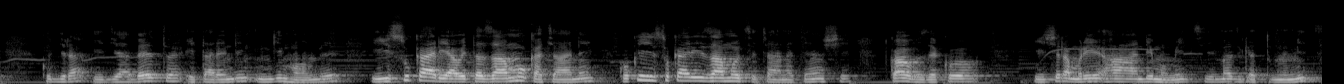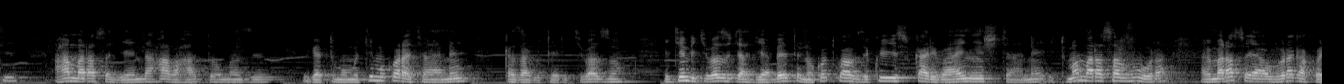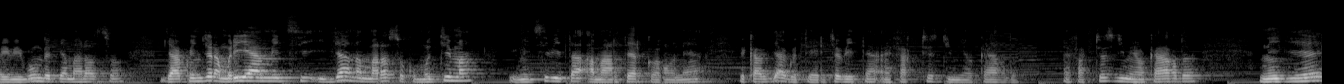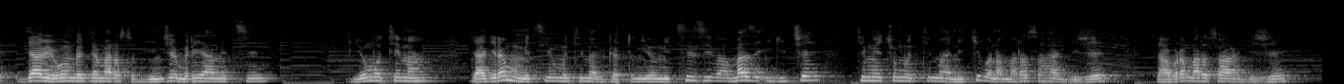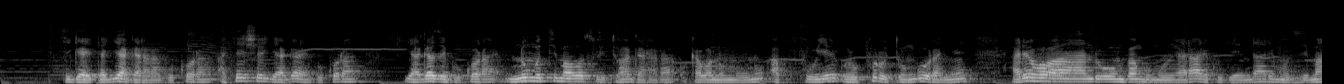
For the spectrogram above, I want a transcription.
kugira iyi diyabete itarenga inkombe iyi sukari yawe itazamuka cyane kuko iyi sukari izamutse cyane akenshi. Twavuze ko yishyira muri hahandi mu mitsi maze igatuma imitsi aho amaraso agenda haba hato maze bigatuma umutima ukora cyane ikazagutera ikibazo. Ikindi kibazo cya diyabete ni uko twavuze ko iyi sukari ibaye nyinshi cyane ituma amaraso avura ayo maraso yavura agakora ibibumbe by'amaraso byakwinjira muri ya mitsi ijyana amaraso ku mutima imitsi bita amartere coronaire bikaba byagutera icyo bita infarctus du myocarde. Infarctus du myocarde ni igihe bya bibumbe by'amaraso byinjiye muri ya mitsi y'umutima byagera mu mitsi y'umutima bigatuma iyo mitsi ziba maze igice kimwe cy'umutima ntikibone amaraso ahagije cyabura amaraso ahagije kigahita gihagarara gukora. Akenshi iyo gihagaraye gukora gihagaze gukora n'umutima wose uhita uhagarara ukabona umuntu apfuye urupfu rutunguranye ariho hahandi wumva ngo umuntu yari ari kugenda ari muzima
